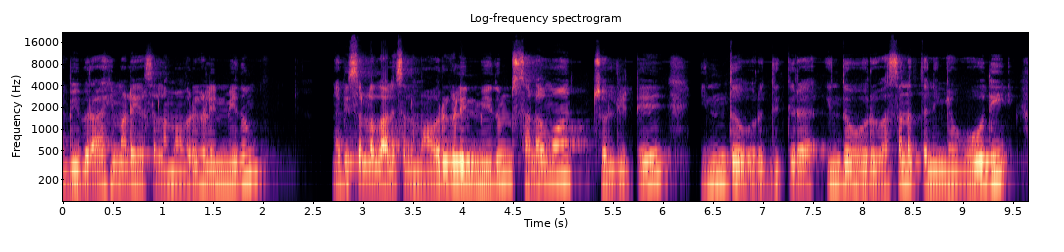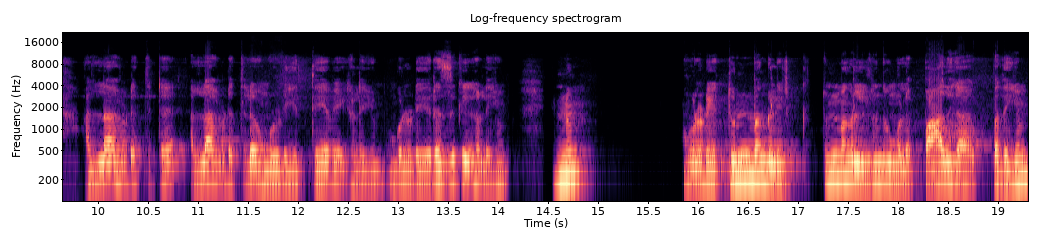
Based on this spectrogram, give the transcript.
நபி இப்ராஹிம் அலையசல்லாம் அவர்களின் மீதும் நபி சொல்லா அலிசல்லாம் அவர்களின் மீதும் செலவா சொல்லிட்டு இந்த ஒரு திக்கிற இந்த ஒரு வசனத்தை நீங்கள் ஓதி அல்லாஹ்விடத்திட்ட அல்லாஹ்விடத்தில் உங்களுடைய தேவைகளையும் உங்களுடைய ரிசுக்குகளையும் இன்னும் உங்களுடைய துன்பங்களிற்கு துன்பங்களிலிருந்து உங்களை பாதுகாப்பதையும்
